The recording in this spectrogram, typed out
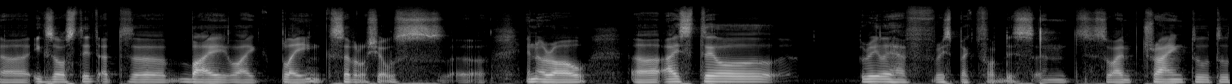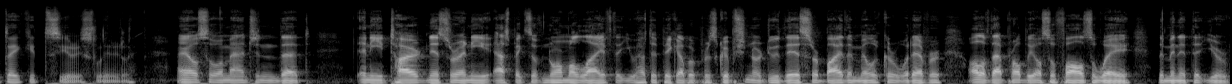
uh, exhausted at uh, by like playing several shows uh, in a row uh, i still really have respect for this and so i'm trying to to take it seriously really. I also imagine that any tiredness or any aspects of normal life that you have to pick up a prescription or do this or buy the milk or whatever all of that probably also falls away the minute that you're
